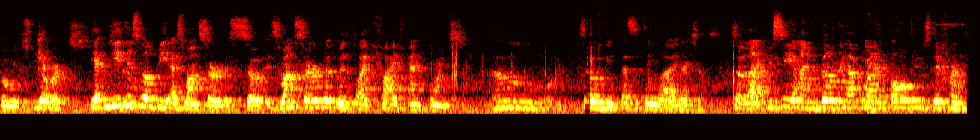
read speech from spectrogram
those Yeah. charts. Yeah, indeed, So- this will be as one service. So it's one service with like five endpoints. Oh, So indeed, that's the thing. Like that makes sense. so like you see, I'm building up like all those different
